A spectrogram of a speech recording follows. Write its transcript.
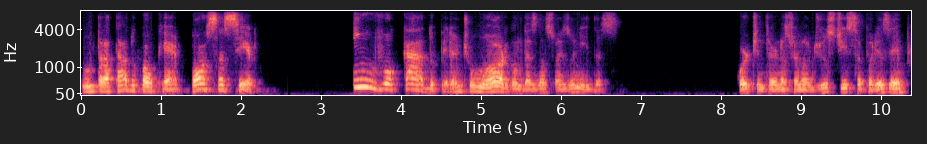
um tratado qualquer possa ser invocado perante um órgão das Nações Unidas, Corte Internacional de Justiça, por exemplo,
